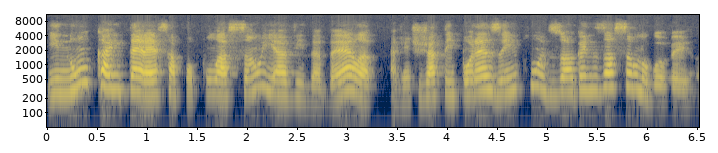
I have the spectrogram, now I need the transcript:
e nunca interessa a população e a vida dela, a gente já tem, por exemplo, uma desorganização no governo.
